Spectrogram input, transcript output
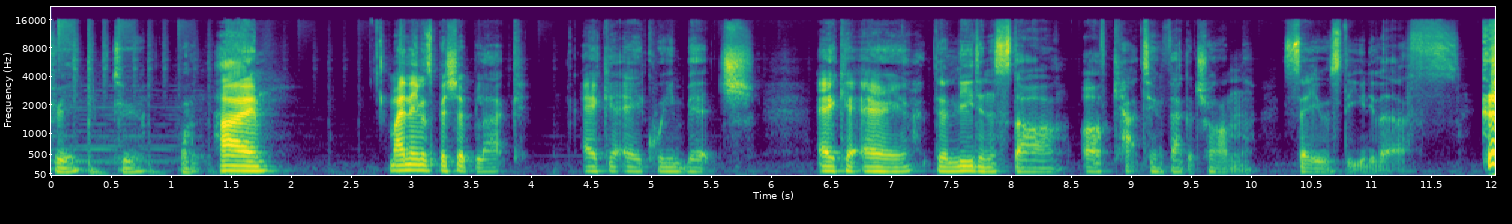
Three, two, one. Hi, my name is Bishop Black, aka Queen Bitch, aka the leading star of Captain Faggotron Saves the Universe.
